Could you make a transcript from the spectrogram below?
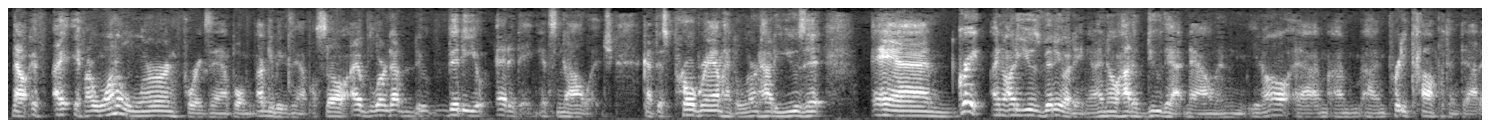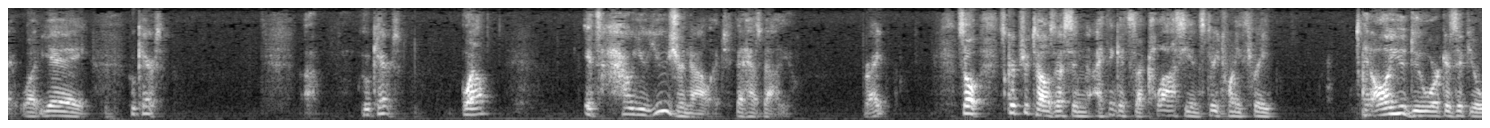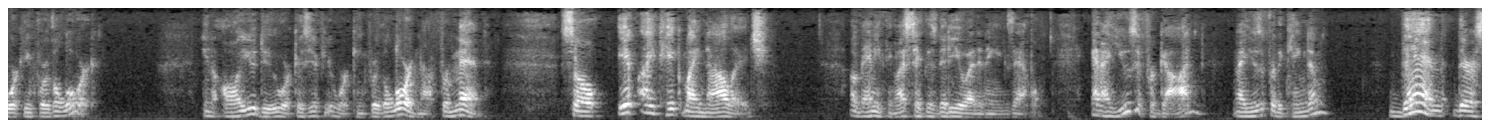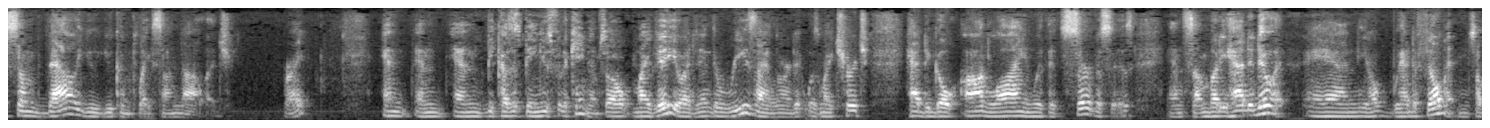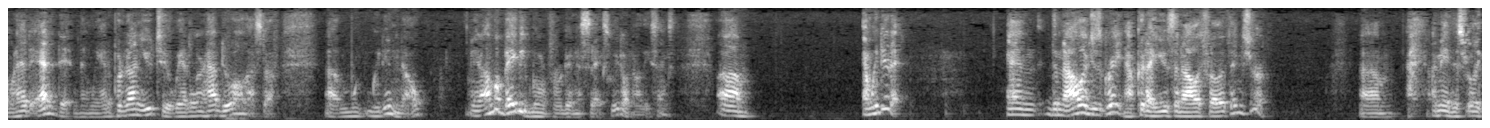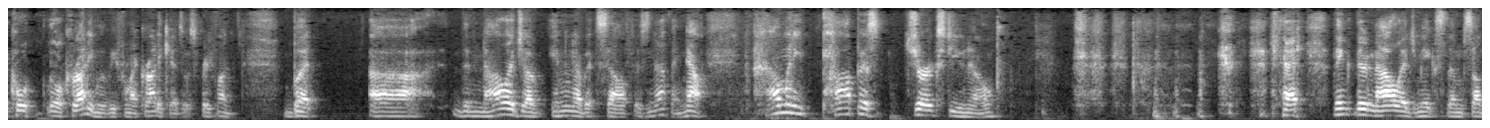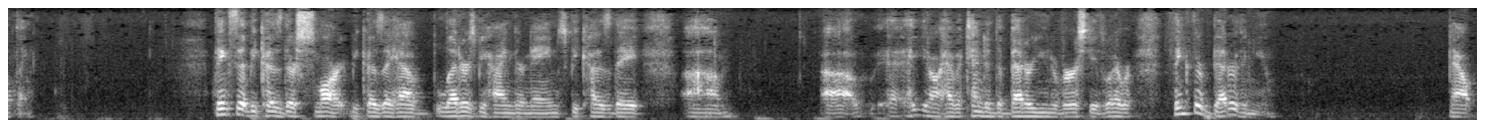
Now, if I if I want to learn, for example, I'll give you an example. So I've learned how to do video editing. It's knowledge. Got this program, had to learn how to use it and great i know how to use video editing i know how to do that now and you know i'm, I'm, I'm pretty competent at it. Well yay. Who cares? Uh, who cares? Well it's how you use your knowledge that has value right? So scripture tells us in i think it's uh, colossians 3.23 and all you do work as if you're working for the lord. In all you do work as if you're working for the lord not for men. So if i take my knowledge of anything. Let's take this video editing example. And I use it for God, and I use it for the kingdom, then there's some value you can place on knowledge, right? and and and because it's being used for the kingdom. So my video editing, the reason I learned it was my church had to go online with its services, and somebody had to do it, and you know we had to film it, and someone had to edit it, and then we had to put it on YouTube. We had to learn how to do all that stuff. Um, we, we, didn't know. You know, I'm a baby boomer for goodness sakes. We don't know these things, um, and we did it. And the knowledge is great. Now, could I use the knowledge for other things? Sure. Um, I made this really cool little karate movie for my karate kids. It was pretty fun, but uh, the knowledge of in and of itself is nothing. Now, how many pompous jerks do you know that think their knowledge makes them something? Thinks that because they're smart, because they have letters behind their names, because they, um, uh, you know, have attended the better universities, whatever, think they're better than you. Now,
